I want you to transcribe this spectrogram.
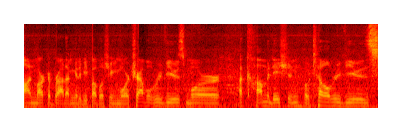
On Mark Abroad, I'm going to be publishing more travel reviews, more accommodation, hotel reviews,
